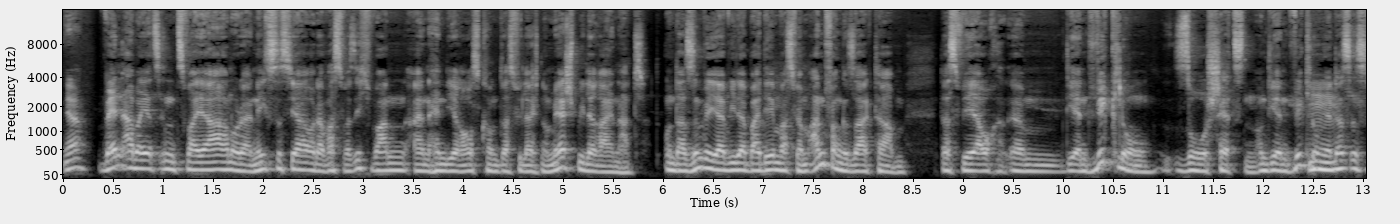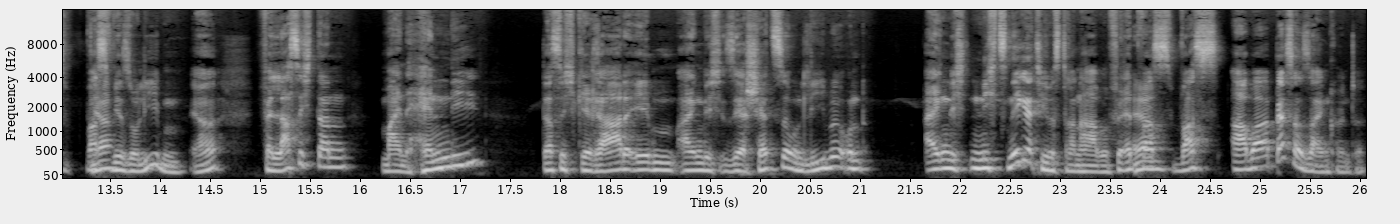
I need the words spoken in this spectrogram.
Ja. Wenn aber jetzt in zwei Jahren oder nächstes Jahr oder was weiß ich wann ein Handy rauskommt, das vielleicht noch mehr Spielereien hat, und da sind wir ja wieder bei dem, was wir am Anfang gesagt haben, dass wir auch ähm, die Entwicklung so schätzen und die Entwicklung, Mhm. ja, das ist, was Ja. wir so lieben, ja, verlasse ich dann mein Handy, das ich gerade eben eigentlich sehr schätze und liebe und eigentlich nichts Negatives dran habe für etwas, was aber besser sein könnte.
